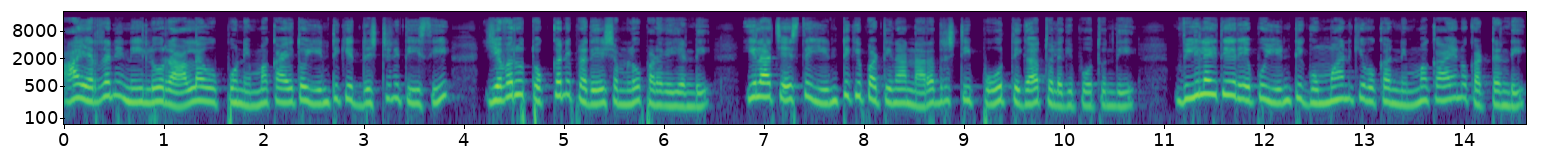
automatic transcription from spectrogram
ఆ ఎర్రని నీళ్ళు రాళ్ళ ఉప్పు నిమ్మకాయతో ఇంటికి దృష్టిని తీసి ఎవరు తొక్కని ప్రదేశంలో పడవేయండి. ఇలా చేస్తే ఇంటికి పట్టిన నరదృష్టి పూర్తిగా తొలగిపోతుంది. వీలైతే రేపు ఇంటి గుమ్మానికి ఒక నిమ్మకాయను కట్టండి.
